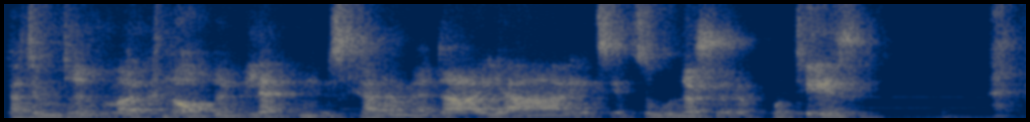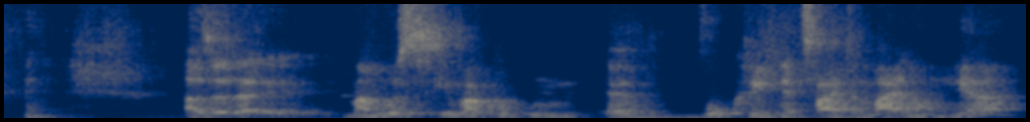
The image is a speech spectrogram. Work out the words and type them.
Nach dem dritten Mal Knorpel glätten, ist keiner mehr da. Ja, jetzt gibt es so wunderschöne Prothesen. Also da, man muss immer gucken, äh, wo kriege ich eine zweite Meinung her?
